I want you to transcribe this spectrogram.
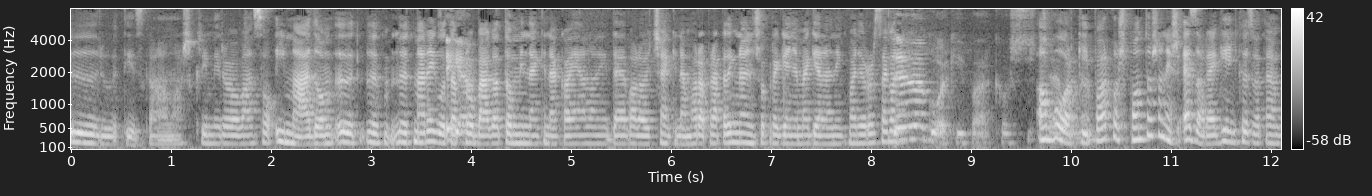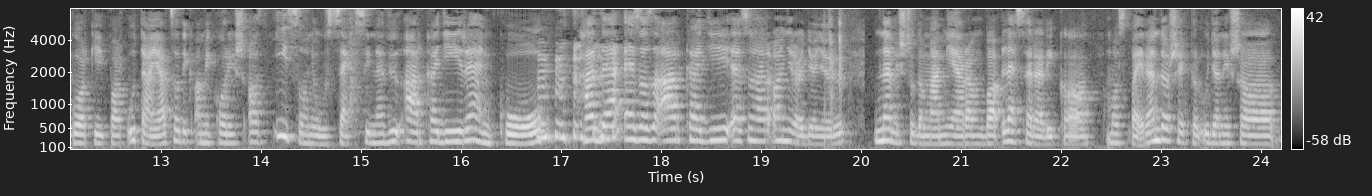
őrült izgalmas krimiről van szó. Imádom, őt, őt, őt már régóta Igen. Próbálgatom mindenkinek ajánlani, de valahogy senki nem harap rá, pedig nagyon sok regénye megjelenik Magyarországon. De ő a Gorki parkos. A Gorki parkos pontosan, és ez a regény közvetlenül Gorki park után játszódik, amikor is az iszonyú szexi nevű Árkagyi Renko, hát de ez az Árkagyi, ez már annyira gyönyörű. Nem is tudom már milyen rangba, leszerelik a moszkvai rendőrségtől, ugyanis a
